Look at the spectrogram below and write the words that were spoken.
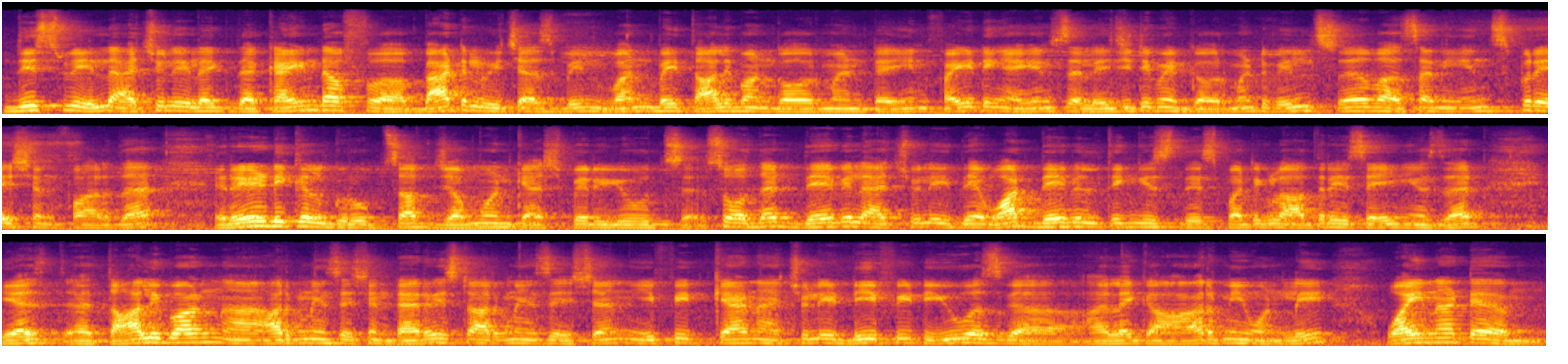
this will actually like the kind of uh, battle which has been won by Taliban government in fighting against the legitimate government will serve as an inspiration for the radical groups of Jammu and Kashmir youths so that they will actually, they what they will think is this particular author is saying is that yes, uh, Taliban organization, terrorist organization, if it can actually actually defeat US uh, like uh, army only. Why not? Um,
